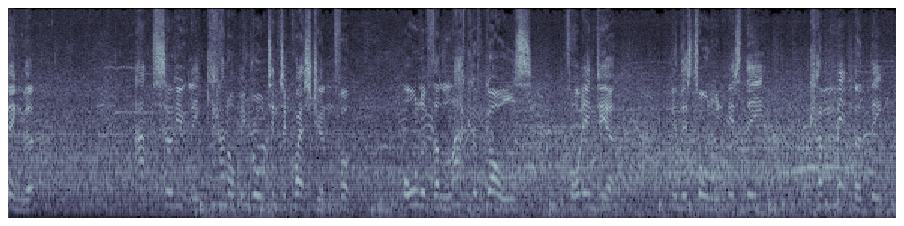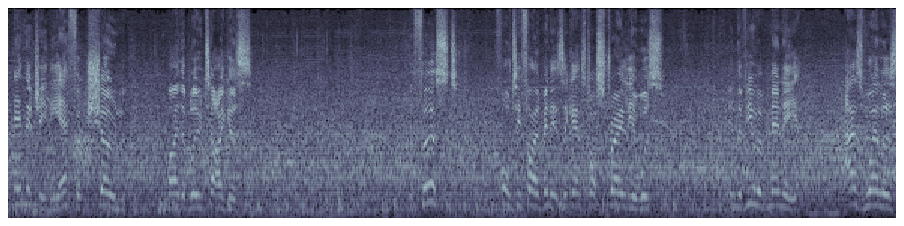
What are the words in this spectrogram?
Thing that absolutely cannot be brought into question for all of the lack of goals for India in this tournament is the commitment, the energy, the effort shown by the Blue Tigers. The first 45 minutes against Australia was, in the view of many, as well as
